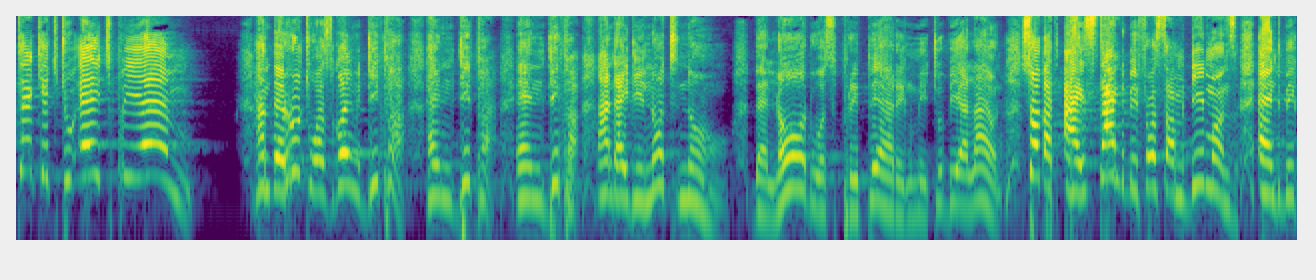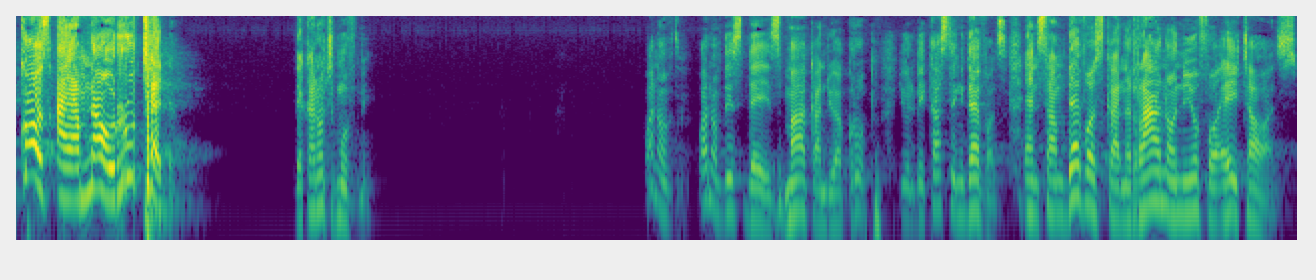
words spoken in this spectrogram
take it to 8 p.m. And the root was going deeper and deeper and deeper. And I did not know the Lord was preparing me to be a lion so that I stand before some demons. And because I am now rooted, they cannot move me. One of, one of these days, Mark and your group, you'll be casting devils. And some devils can run on you for eight hours.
